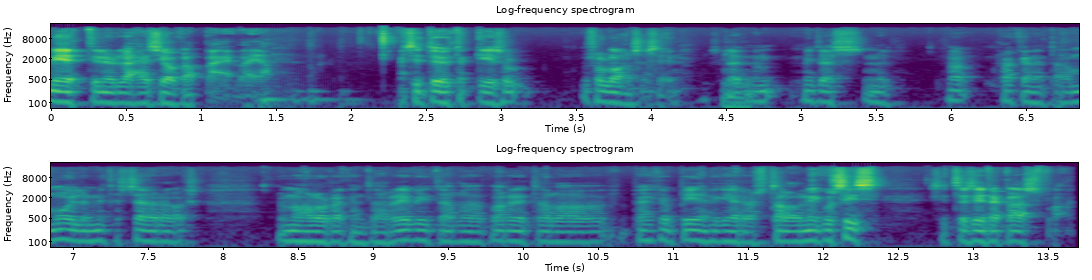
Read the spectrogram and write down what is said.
miettinyt lähes joka päivä ja sitten yhtäkkiä sul, sulla on se siinä. Silleen, no mitäs nyt? No rakennetaan muille, mitäs seuraavaksi? No mä haluan rakentaa rivitaloa, paritaloa, ehkä pieni kerrostalo, niin kuin siis sit se siitä kasvaa.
